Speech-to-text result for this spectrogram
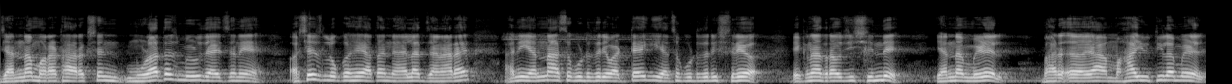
ज्यांना मराठा आरक्षण मुळातच मिळू द्यायचं नाही आहे असेच लोक हे आता न्यायालयात जाणार आहे. आणि यांना असं कुठेतरी वाटतं आहे की याचं कुठेतरी श्रेय एकनाथरावजी शिंदे यांना मिळेल भार या महायुतीला मिळेल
